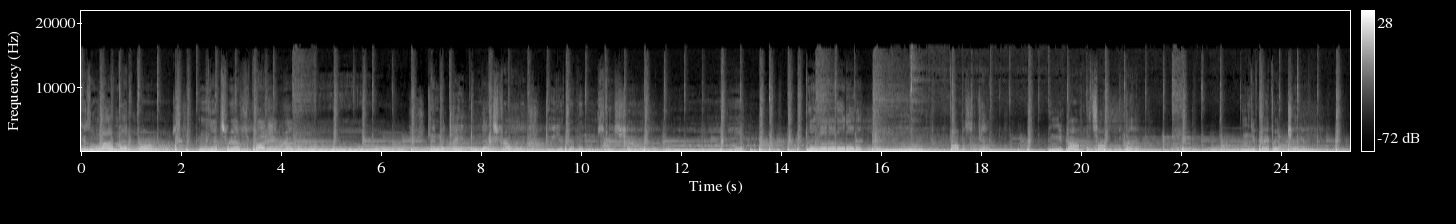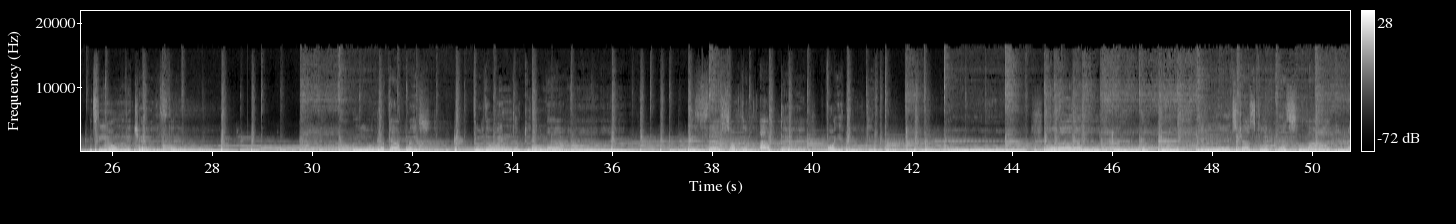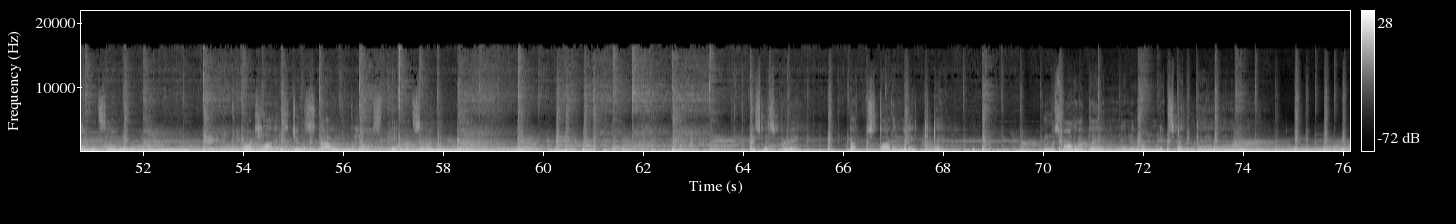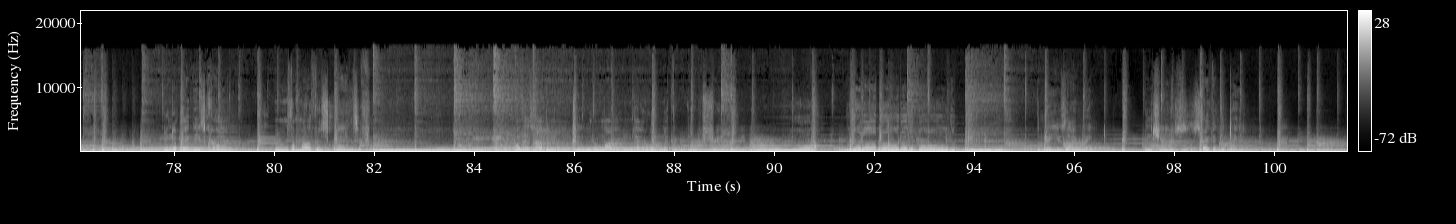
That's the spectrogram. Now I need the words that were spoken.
There's a line that forms, and it's really quite a road. Can we take the next ride to your demonstration? the only chair that's there. You look out west.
